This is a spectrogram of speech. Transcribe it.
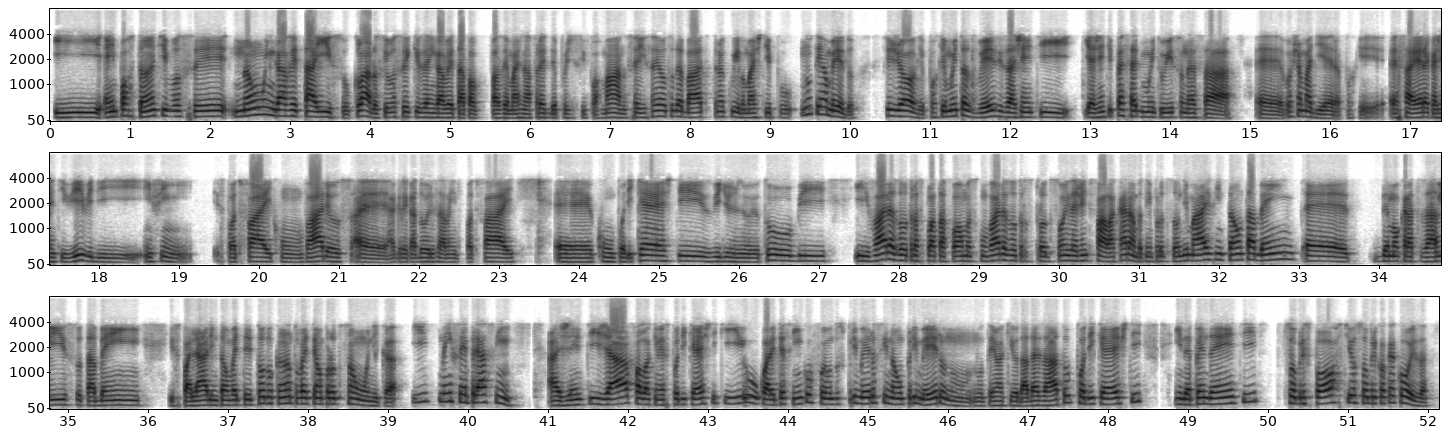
E é importante você não engavetar isso. Claro, se você quiser engavetar para fazer mais na frente depois de se formar, não sei, isso aí é outro debate, tranquilo. Mas, tipo, não tenha medo. Se jogue, porque muitas vezes a gente. E a gente percebe muito isso nessa é, vou chamar de era, porque essa era que a gente vive de, enfim, Spotify com vários é, agregadores além do Spotify, é, com podcasts, vídeos no YouTube e várias outras plataformas com várias outras produções, a gente fala, caramba, tem produção demais, então tá bem é, democratizado isso, tá bem espalhado, então vai ter todo canto, vai ter uma produção única. E nem sempre é assim. A gente já falou aqui nesse podcast que o 45 foi um dos primeiros, se não o primeiro, não, não tenho aqui o dado exato, podcast independente sobre esporte ou sobre qualquer coisa.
